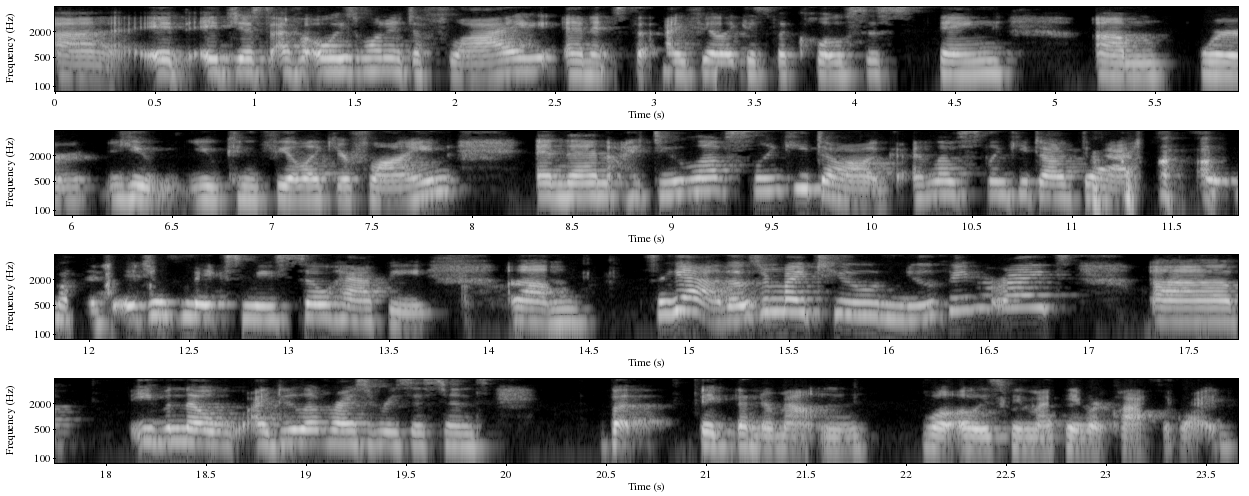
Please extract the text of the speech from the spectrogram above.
uh, it it just I've always wanted to fly, and it's the, I feel like it's the closest thing um, where you you can feel like you're flying. And then I do love Slinky Dog. I love Slinky Dog Dash so much. It just makes me so happy. Um, so yeah, those are my two new favorite rides. Uh, even though I do love Rise of Resistance, but Big Thunder Mountain will always be my favorite classic ride.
